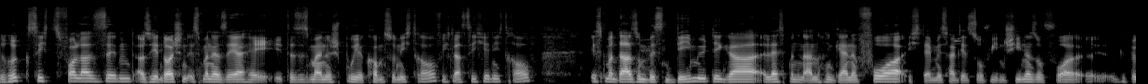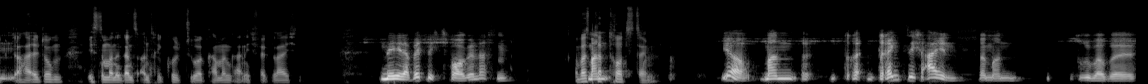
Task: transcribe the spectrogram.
rücksichtsvoller sind? Also, hier in Deutschland ist man ja sehr: „Hey, das ist meine Spur, hier kommst du nicht drauf. Ich lasse dich hier nicht drauf.“ Ist man da so 'n bisschen demütiger? Lässt man den anderen gerne vor? Ich stelle mir's halt jetzt so wie in China so vor, äh, Mhm. gebückte Haltung. Ist noch mal 'ne ganz andere Kultur, kann man gar nicht vergleichen. Ne, da wird nichts vorgelassen. Aber es klappt Man trotzdem. ja, man, äh, drä drängt sich ein, wenn man drüber will.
